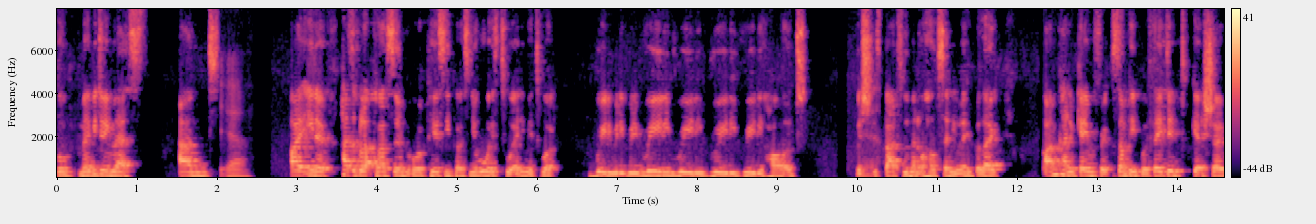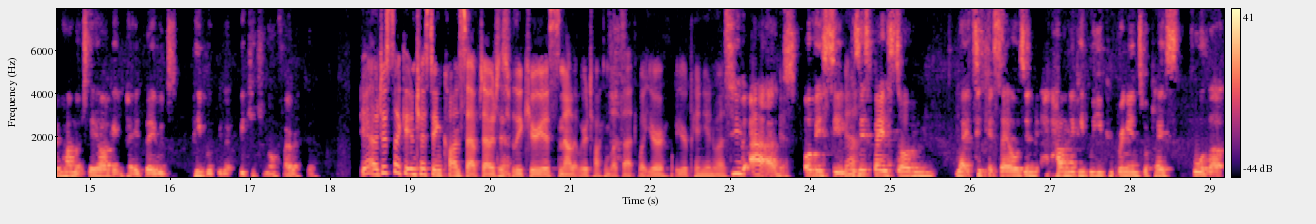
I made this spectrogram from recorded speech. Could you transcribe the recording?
or maybe doing less. And yeah, I, you know, as a black person or a POC person, you're always taught anyway to work really, really, really, really, really, really, really hard, which is bad for the mental health anyway. But like, I'm kind of game for it. Some people, if they did get shown how much they are getting paid, they would people would be like be kicking off. I reckon. Yeah, just like an interesting concept. I was just yeah. really curious now that we are talking about that, what your what your opinion was. To add, yeah. obviously, because yeah. it's based on like ticket sales and how many people you can bring into a place for that.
